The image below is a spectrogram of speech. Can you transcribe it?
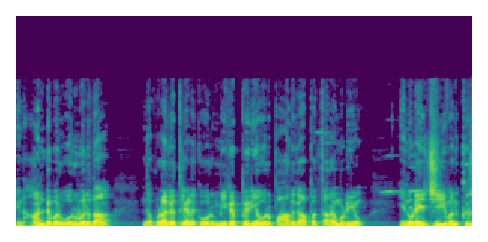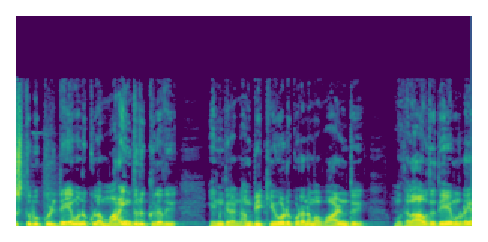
என் ஆண்டவர் ஒருவர் தான் இந்த உலகத்தில் எனக்கு ஒரு மிகப்பெரிய ஒரு பாதுகாப்பை தர முடியும். என்னுடைய ஜீவன் கிறிஸ்துவுக்குள் தேவனுக்குள்ளே மறைந்திருக்கிறது என்கிற நம்பிக்கையோடு கூட நம்ம வாழ்ந்து முதலாவது தேவனுடைய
